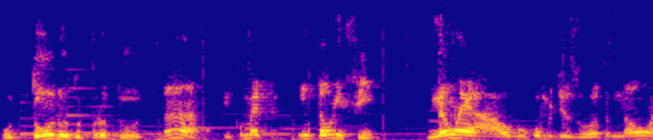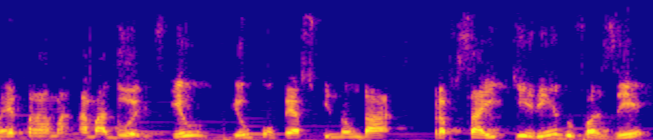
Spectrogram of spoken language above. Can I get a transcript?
o dono do produto. Ah, e como é? Então, enfim, não é algo, como diz o outro, não é para amadores. Eu, eu confesso que não dá para sair querendo fazer.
